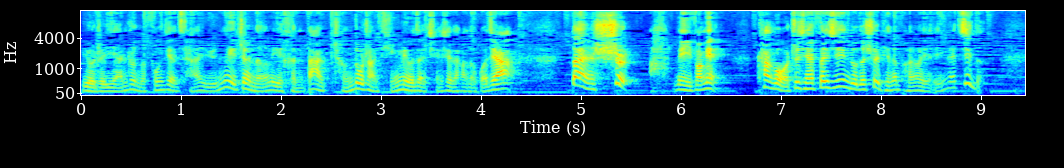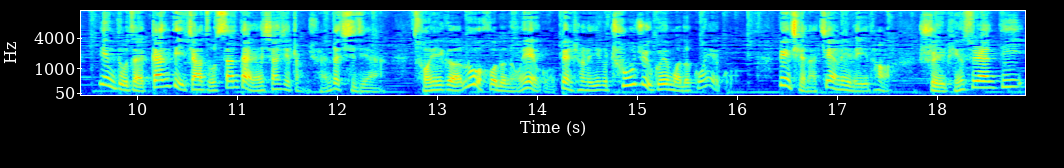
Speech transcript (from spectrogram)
有着严重的封建残余、内政能力很大程度上停留在前现代化的国家。但是啊，另一方面，看过我之前分析印度的视频的朋友也应该记得，印度在甘地家族三代人相继掌权的期间，从一个落后的农业国变成了一个初具规模的工业国，并且呢，建立了一套水平虽然低，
